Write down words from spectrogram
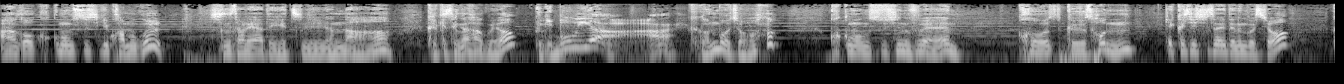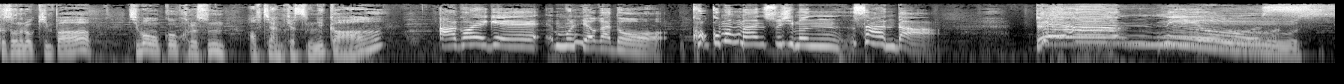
악어 콧구멍 쑤시기 과목을 신설해야 되겠지 않나 그렇게 생각하고요 그게 뭐야? 그건 뭐죠 콧구멍 쑤신 후엔 코그손 깨끗이 씻어야 되는 것이죠 그 손으로 김밥 집어먹고 그럴 순 없지 않겠습니까? 악어에게 물려가도 콧구멍만 쑤시면 산다. 대한 뉴스.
